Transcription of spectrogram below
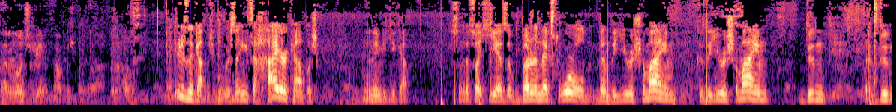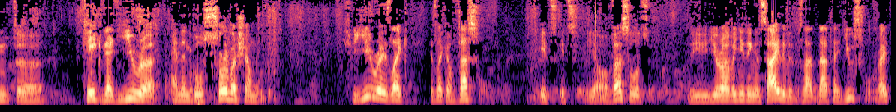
That alone should be an accomplishment. Though. It is an accomplishment. We're saying it's a higher accomplishment than the Mikikap. So that's why he has a better next world than the yerei shamayim, because the yerei shamayim didn't uh, didn't uh, take that Yira and then go serve Hashem with it. So Yira is like is like a vessel. It's it's you know a vessel. You don't have anything inside of it. It's not not that useful, right?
